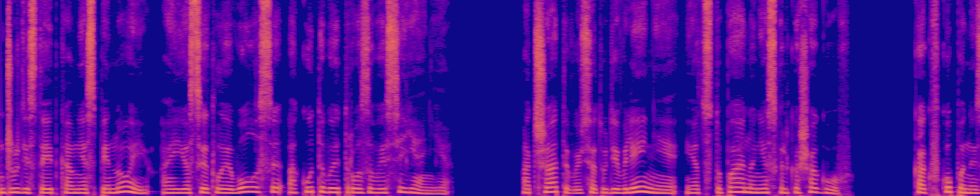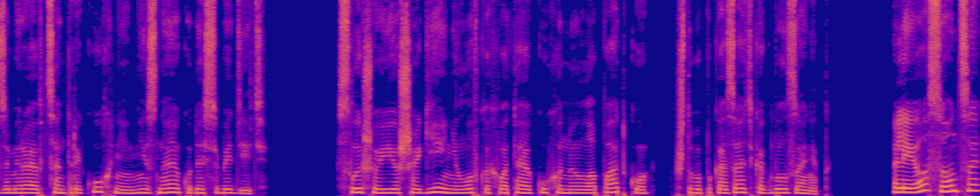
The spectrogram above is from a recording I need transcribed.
Джуди стоит ко мне спиной, а ее светлые волосы окутывает розовое сияние. Отшатываюсь от удивления и отступаю на несколько шагов. Как вкопанный замираю в центре кухни, не зная, куда себя деть. Слышу ее шаги и неловко хватаю кухонную лопатку, чтобы показать, как был занят. «Лео, солнце,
